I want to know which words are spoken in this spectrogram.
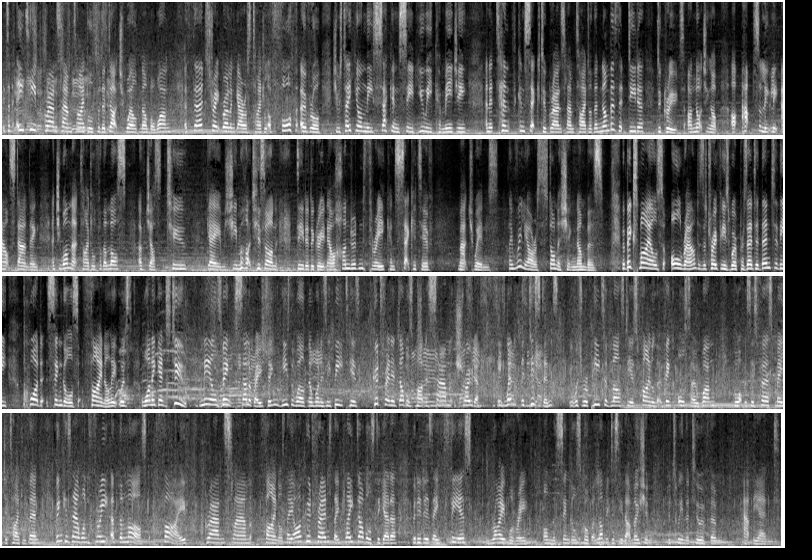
It's an 18th Grand Slam title for the Dutch world number one, a third straight Roland Garros title, a fourth overall. She was taking on the second seed Yui Kamiji, and a 10th consecutive Grand Slam title. The numbers that Diede de Groot are notching up are absolutely outstanding, and she won that title for the loss of just two games. She marches on Diede de Groot, now 103 consecutive match wins. They really are astonishing numbers. But big smiles all round as the trophies were presented. Then to the quad singles final. It was one against two. Niels Vink celebrating. He's the world number one as he beat his good friend and doubles partner Sam Schroder. It went the distance. It was a repeat of last year's final that Vink also won for what was his first major title then. Vink has now won three of the last five Grand Slam finals. They are good friends, they play doubles together, but it is a fierce rivalry on the singles court. But lovely to see that emotion between the two of them at the end.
